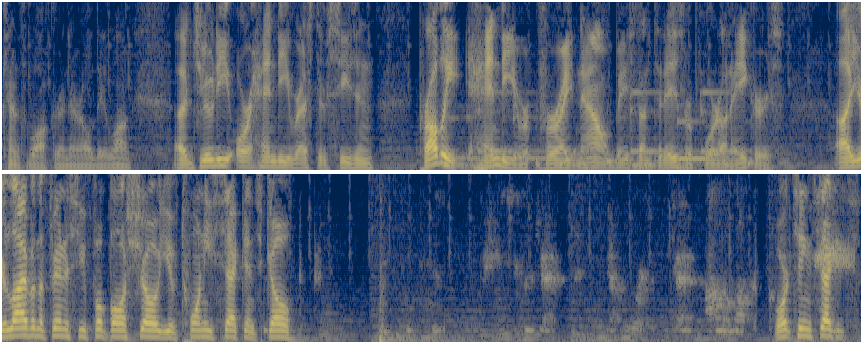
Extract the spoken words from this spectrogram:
Kenneth Walker in there all day long. Uh, Jeudy or Hendy rest of season? Probably Hendy for right now, based on today's report on Akers. Uh, you're live on the Fantasy Football Show. You have 20 seconds. Go. 14 seconds.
